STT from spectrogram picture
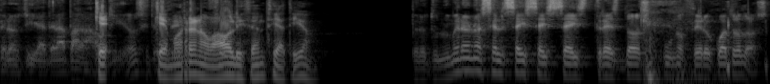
Pero tú ya te la he pagado, Que- tío. si Que hemos renovado licencia, tío. Pero tu número no es el 666-321042.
